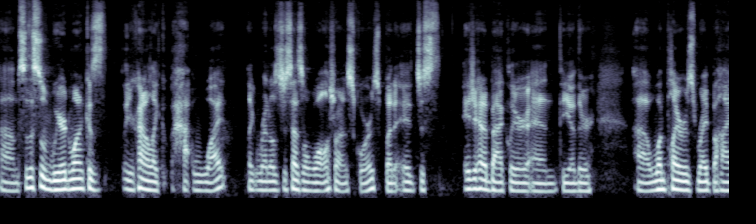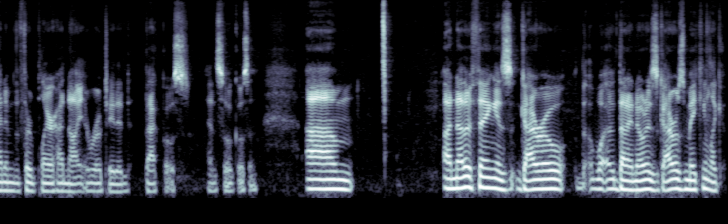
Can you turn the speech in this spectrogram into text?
Um, so this is a weird one because you're kind of like, what? Like Retals just has a wall shot and scores, but it just AJ had a back clear, and the other uh, one player is right behind him. The third player had not yet rotated back post, and so it goes in. Um, another thing is Gyro that I noticed. Gyro's making like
